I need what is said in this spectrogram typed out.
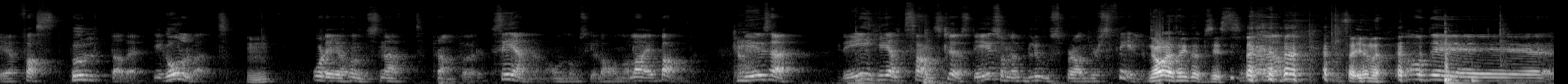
är fastbultade i golvet. Mm. Och det är hundsnät framför scenen om de skulle ha något liveband. Det är så här, det är helt sanslöst. Det är som en Blues Brothers film. Ja, jag tänkte precis Ja, säga det. och det,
